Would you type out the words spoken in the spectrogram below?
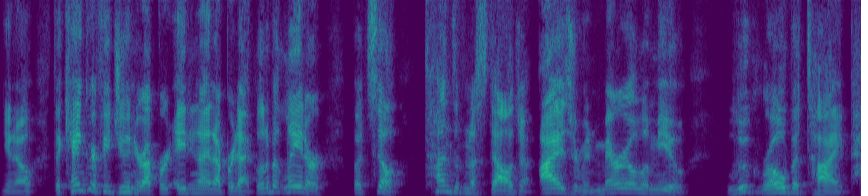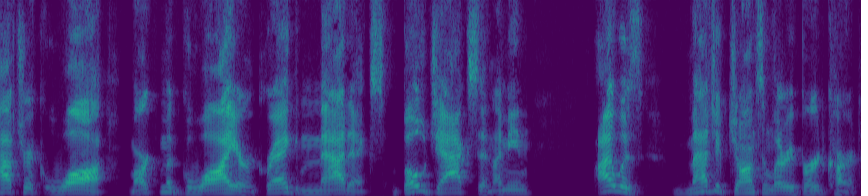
You know, the Ken Griffey Jr. upper 89 upper deck, a little bit later, but still tons of nostalgia. Yzerman, Mario Lemieux, Luc Robitaille, Patrick Roy, Mark McGwire, Greg Maddux, Bo Jackson. I mean, I was Magic Johnson, Larry Bird card.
